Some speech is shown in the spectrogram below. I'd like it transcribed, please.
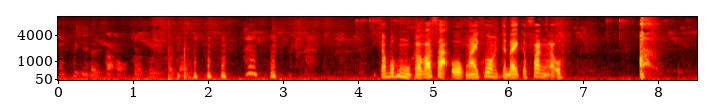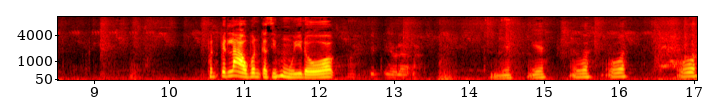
มันคือจะได้สะออกก็คือเข้าใจกับหูกับว่าสะออกไม้ขั้วมันจะได้ก็ฟังเอาเพิ่นเป็นเล่าวเพิ่นกะสิหูอยู่ดอกจิบเอวแล้ว เนี่ยเนี่ยโอ้ยโอ้ยโอ้ย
